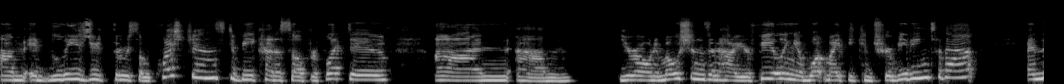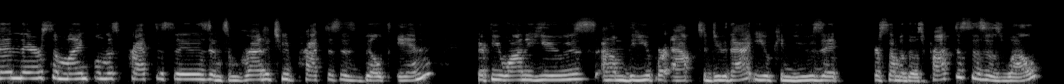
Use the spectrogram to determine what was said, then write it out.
um, it leads you through some questions to be kind of self-reflective on um, your own emotions and how you're feeling and what might be contributing to that. And then there's some mindfulness practices and some gratitude practices built in. If you want to use um, the Youper app to do that, you can use it for some of those practices as well.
